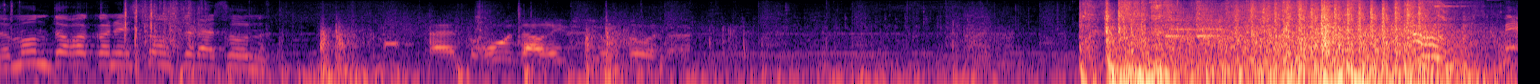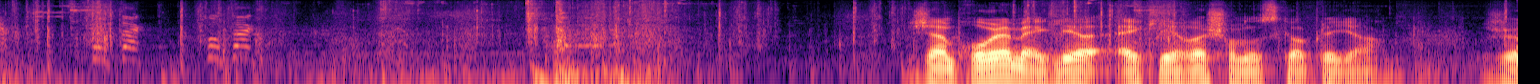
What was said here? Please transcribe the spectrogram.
Demande de reconnaissance de la zone. Un drone arrive sur zone. Merde Contact Contact J'ai un problème avec les, avec les rushs en oscope, les gars. Je,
